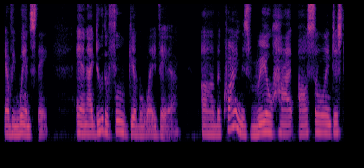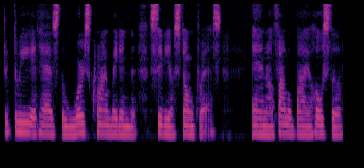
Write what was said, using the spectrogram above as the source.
every Wednesday. And I do the food giveaway there. Uh, the crime is real hot also in District 3. It has the worst crime rate in the city of Stonecrest, and uh, followed by a host of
